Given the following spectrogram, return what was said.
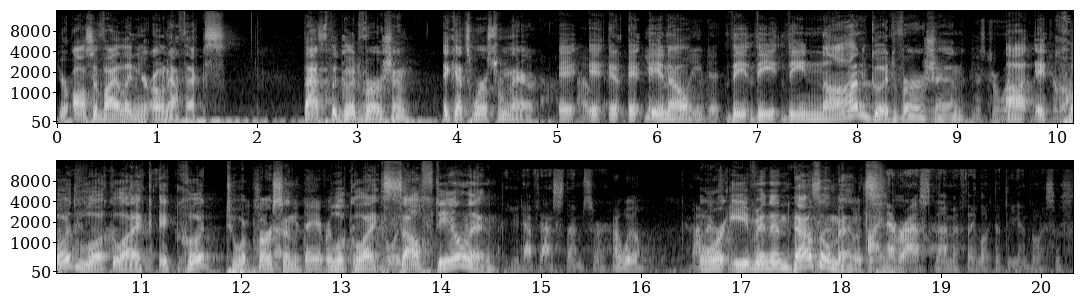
you're also violating your own ethics. That's the good version. It gets worse from there. It, it, it, it- You you know, it. the the the non-good version, Mr. uh, it could look like it could to a Did you not- person look look like self-dealing You'd have to ask them, sir. I will. I'm or even embezzlement. I never asked them if they looked at the invoices.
